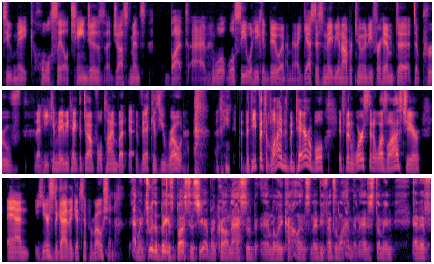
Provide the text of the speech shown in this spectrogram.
to make wholesale changes, adjustments. But uh, we'll we'll see what he can do. I mean, I guess this is maybe an opportunity for him to to prove that he can maybe take the job full time. But uh, Vic, as you wrote, I mean, the defensive line has been terrible. It's been worse than it was last year. And here's the guy that gets a promotion. I mean, two of the biggest busts this year have been Carl Nassib and Maliek Collins, and they're defensive linemen. I just, I mean, and if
